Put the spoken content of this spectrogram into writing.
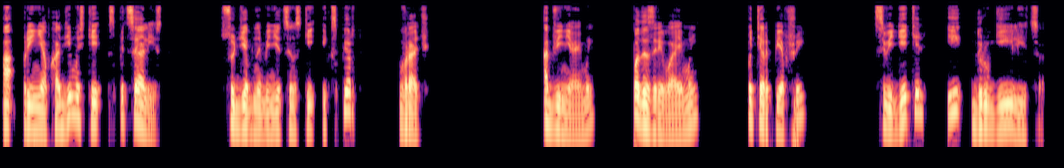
а при необходимости специалист, судебно-медицинский эксперт, врач, обвиняемый, подозреваемый, потерпевший, свидетель и другие лица.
